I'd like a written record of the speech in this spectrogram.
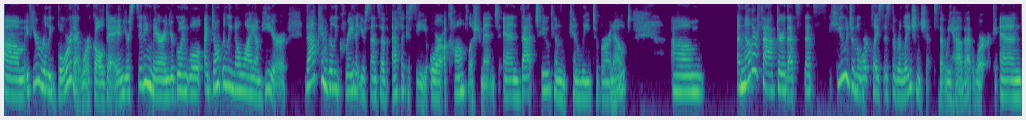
um, if you're really bored at work all day and you're sitting there and you're going well i don't really know why i'm here that can really grate at your sense of efficacy or accomplishment and that too can can lead to burnout. Um, another factor that's that's huge in the workplace is the relationships that we have at work and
